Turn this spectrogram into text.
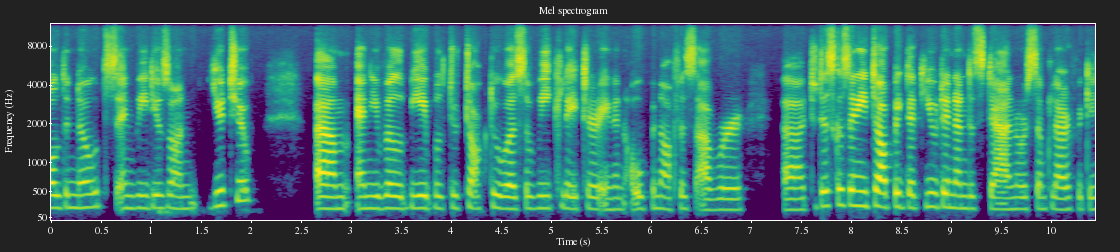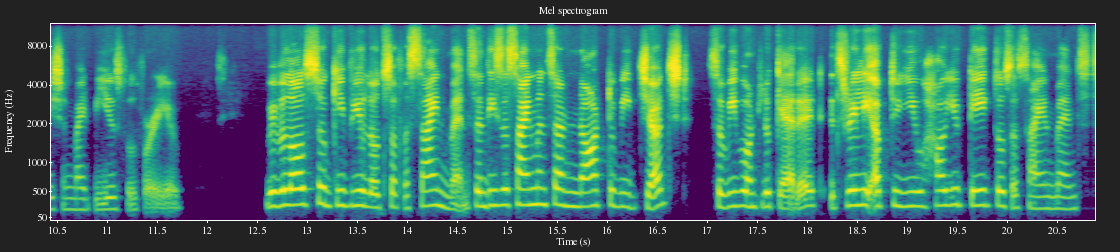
all the notes and videos on YouTube. Um, and you will be able to talk to us a week later in an open office hour uh, to discuss any topic that you didn't understand or some clarification might be useful for you. We will also give you lots of assignments and these assignments are not to be judged. So we won't look at it. It's really up to you how you take those assignments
